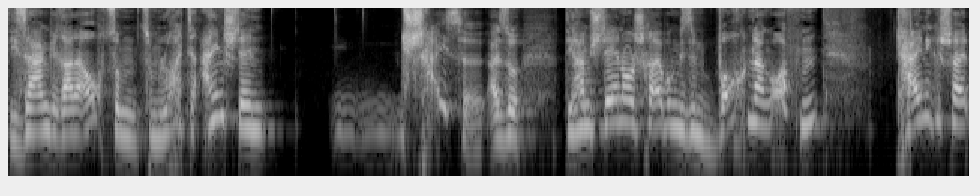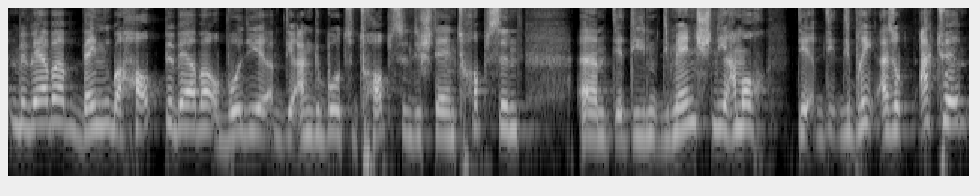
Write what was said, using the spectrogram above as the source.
die sagen gerade auch zum, zum Leute einstellen, scheiße. Also die haben Stellenausschreibungen, die sind wochenlang offen keine gescheiten Bewerber, wenn überhaupt Bewerber, obwohl die, die Angebote top sind, die Stellen top sind. Ähm, die, die, die Menschen, die haben auch, die, die, die bringen, also aktuell,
